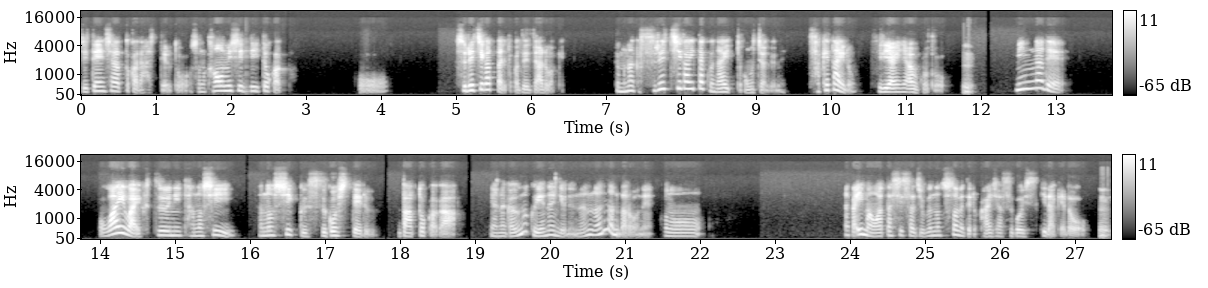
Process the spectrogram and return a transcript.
自転車とかで走ってると、その顔見知りとか、こう、すれ違ったりとか全然あるわけ。でもなんかすれ違いたくないとか思っちゃうんだよね。避けたいの。知り合いに会うことを。うんみんなで、ワイワイ普通に楽しい、楽しく過ごしてる場とかが、いや、なんかうまく言えないんだよね。な、なんなんだろうね。この、なんか今私さ、自分の勤めてる会社すごい好きだけど、うん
